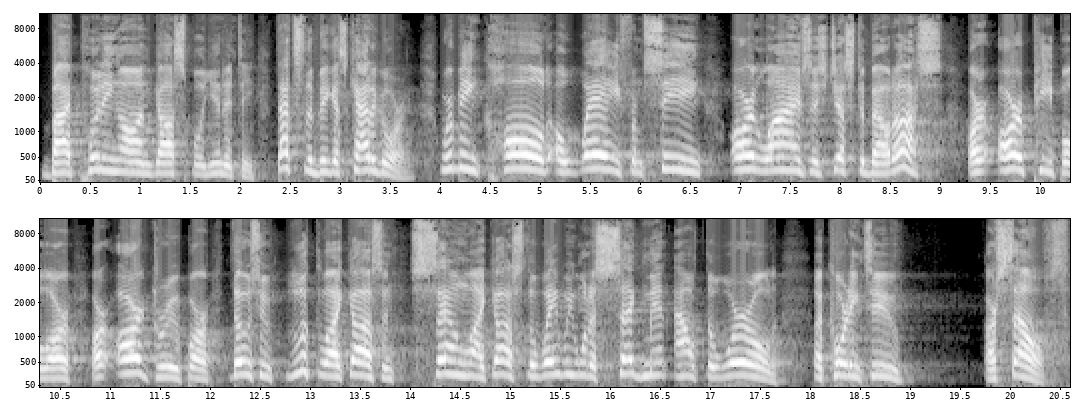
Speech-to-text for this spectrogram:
by putting on gospel unity. That's the biggest category. We're being called away from seeing our lives as just about us, or our people, or, or our group, or those who look like us and sound like us, the way we want to segment out the world according to ourselves.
